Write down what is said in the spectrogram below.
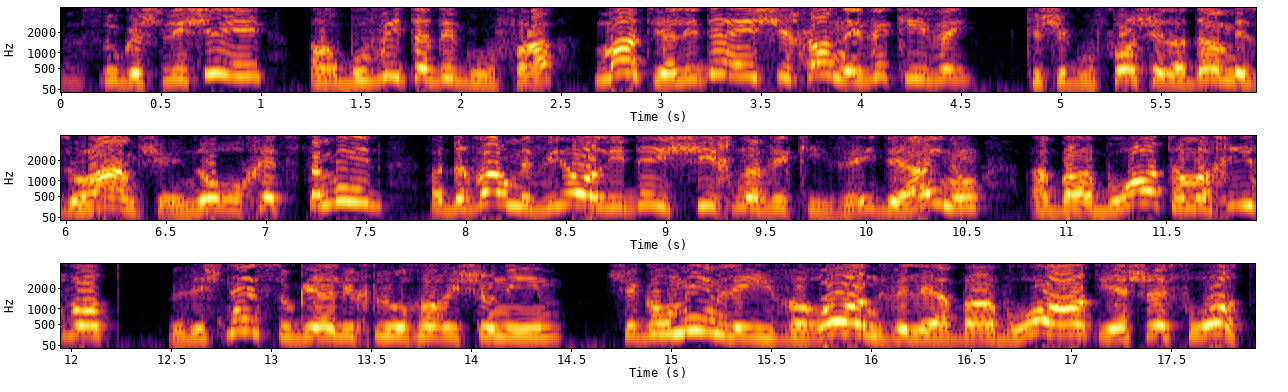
והסוג השלישי, ערבוביתא דגופא, מתי על ידי שיחני וקיבי. כשגופו של אדם מזוהם שאינו רוחץ תמיד, הדבר מביאו לידי שיחנה וקיבי, דהיינו, אבעבועות המכאיבות. ולשני סוגי הלכלוך הראשונים, שגורמים לעיוורון ולאבעבועות, יש רפואות.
